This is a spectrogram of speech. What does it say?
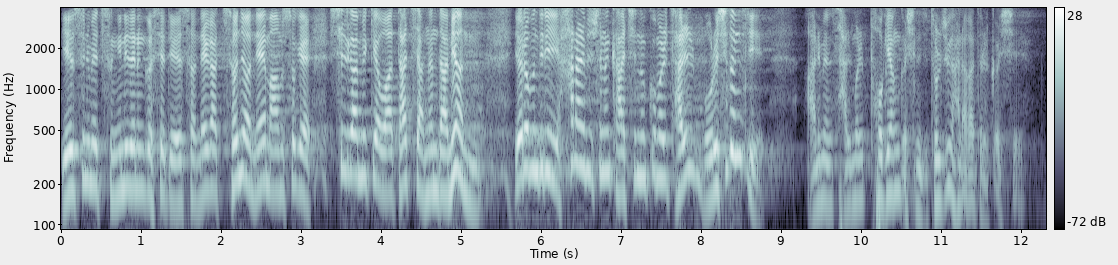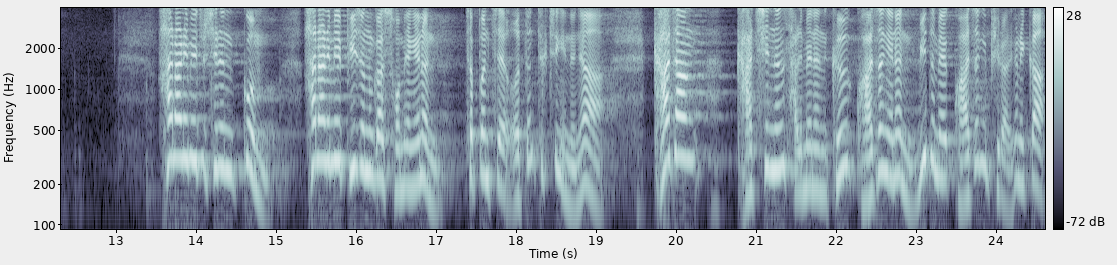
예수님의 증인이 되는 것에 대해서 내가 전혀 내 마음속에 실감 있게 와 닿지 않는다면 여러분들이 하나님 주시는 가치 있는 꿈을 잘 모르시든지 아니면 삶을 포기한 것이든지 둘 중에 하나가 될 것이에요. 하나님이 주시는 꿈, 하나님의 비전과 소명에는 첫 번째 어떤 특징이 있느냐? 가장 가치 있는 삶에는 그 과정에는 믿음의 과정이 필요하다. 그러니까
